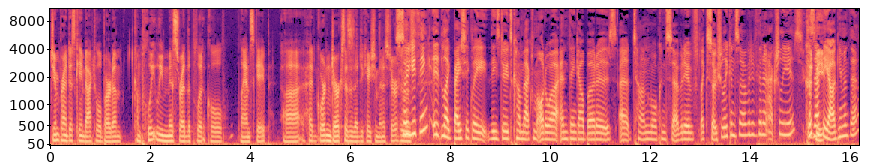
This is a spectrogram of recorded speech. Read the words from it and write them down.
Jim Prentice came back to Alberta, completely misread the political landscape, uh, had Gordon Dirks as his education minister. so you think it like basically these dudes come back from Ottawa and think Alberta is a ton more conservative, like socially conservative than it actually is? Could is that be. the argument there?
